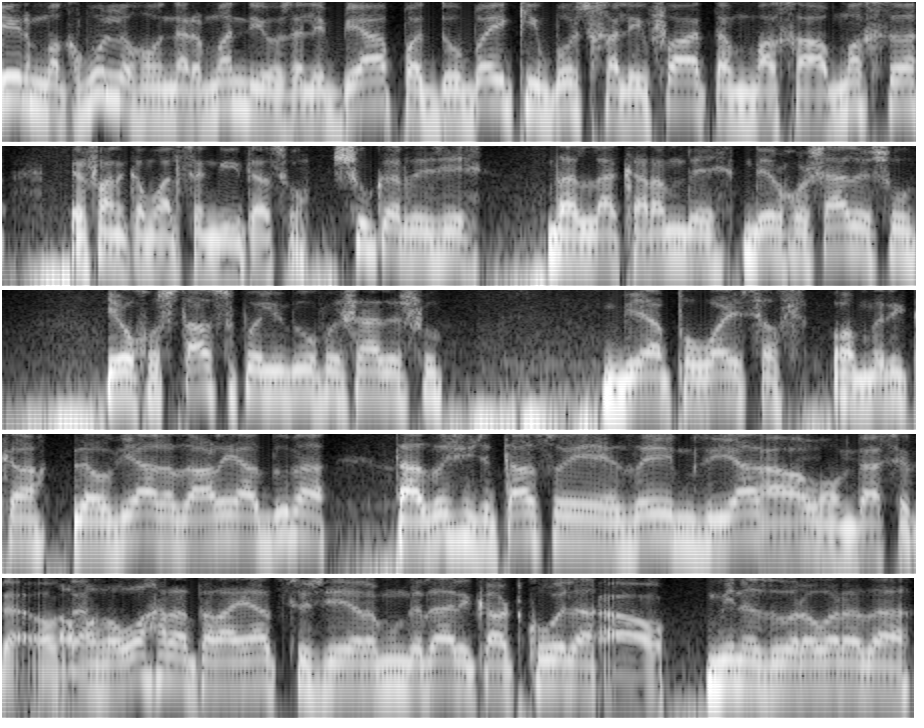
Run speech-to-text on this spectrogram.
ډیر مقبول هنرمند یو ځل بیا په دوبۍ کې برج خلیفه ته مخامخ سه عرفان کمال څنګه تاسو شکر دی چې د الله کرم دی ډیر خوشاله شو یو خو تاسو په لیدو خوشاله شو بیا په وایس اف امریکا د بیا غزاړې یادونه تازه شو چې تاسو یې زیم زیات او همداسې ده او هغه وخت را تر یاد شو چې موږ دا ریکارډ کوله مینه زوروره ده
